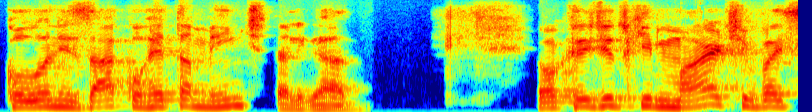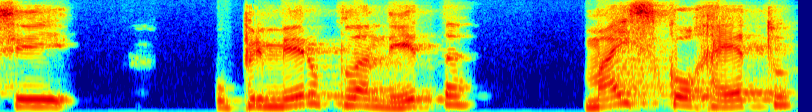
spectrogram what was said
colonizar corretamente, tá ligado? Eu acredito que Marte vai ser o primeiro planeta mais correto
